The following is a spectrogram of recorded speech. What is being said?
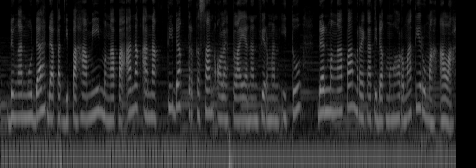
Dengan mudah dapat dipahami mengapa anak-anak tidak terkesan oleh pelayanan firman itu dan mengapa mereka tidak menghormati rumah Allah.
